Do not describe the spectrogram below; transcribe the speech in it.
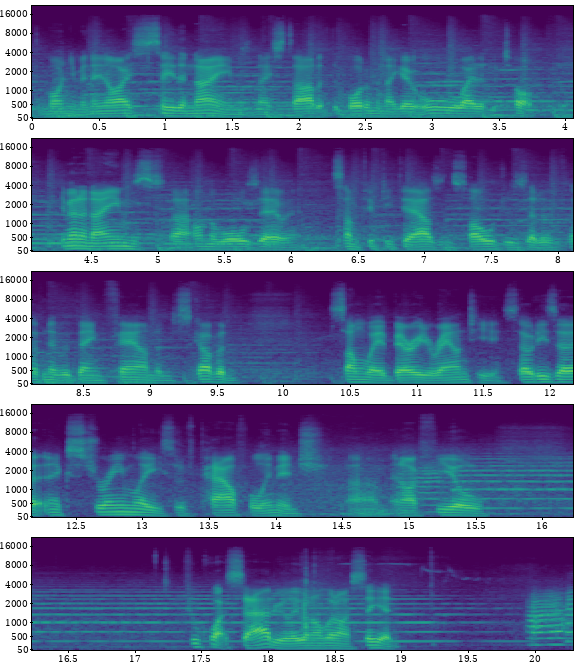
the monument, and I see the names, and they start at the bottom and they go all the way to the top. The amount of names uh, on the walls there, some 50,000 soldiers that have, have, never been found and discovered somewhere buried around here. So it is a, an extremely sort of powerful image, um, and I feel feel quite sad really when I when I see it.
